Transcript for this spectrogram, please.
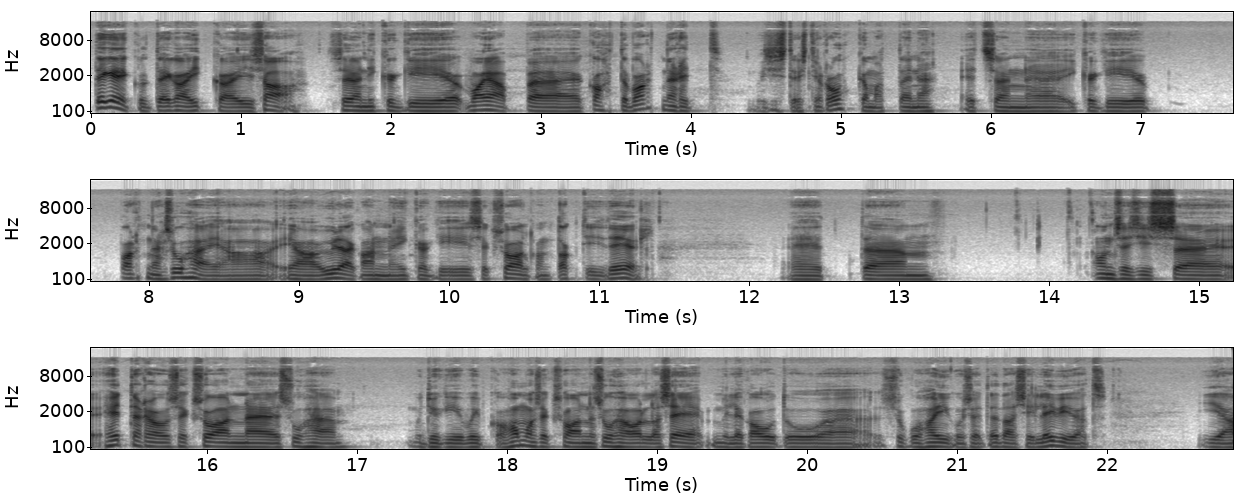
Tegelikult ega ikka ei saa, see on ikkagi, vajab äh, kahte partnerit või siis tõesti rohkemat, on ju, et see on äh, ikkagi partnersuhe ja, ja ülekanne ikkagi seksuaalkontakti teel. et ähm, on see siis äh, heteroseksuaalne suhe muidugi võib ka homoseksuaalne suhe olla see, mille kaudu äh, suguhaigused edasi levivad ja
